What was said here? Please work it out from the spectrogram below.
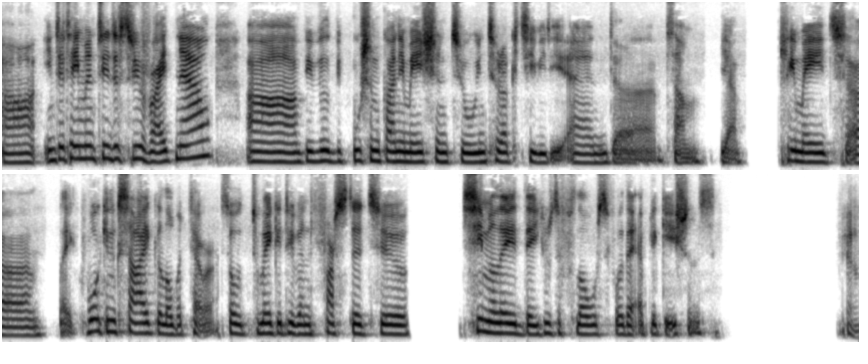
uh, entertainment industry right now, uh, we will be pushing animation to interactivity and uh, some, yeah, pre-made uh, like walking cycle or whatever. So to make it even faster to simulate the user flows for the applications. Yeah.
